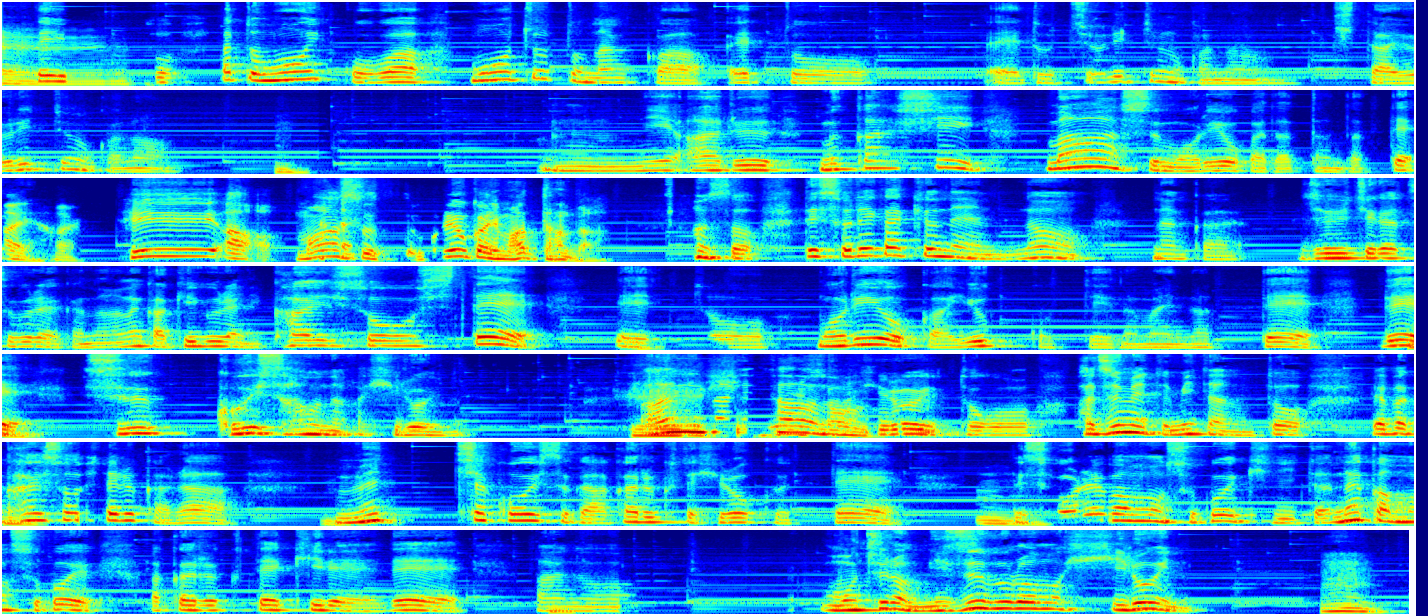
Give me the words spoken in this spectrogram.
えでーとあともう一個は、もうちょっとなんか、えっと、えーどっち寄りっていうのかな？北寄りっていうのかな？うん、にある、昔、マース盛岡だったんだって。はいはい。へえ、あ、マースって盛岡にもあったんだ。そうそう。で、それが去年の、なんか、11月ぐらいかな、なんか秋ぐらいに改装して、えっと、盛岡ゆっこっていう名前になって、で、すっごいサウナが広いの。あんなにサウナが広広いとこ初めて見たのと、やっぱり改装してるから、うんめっちゃ更衣室が明るくて広くって、うんでそれはもうすごい気に入った。中もすごい明るくて綺麗で、あの、もちろん水風呂も広いの。うん。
